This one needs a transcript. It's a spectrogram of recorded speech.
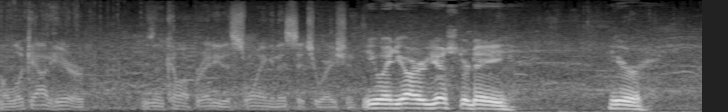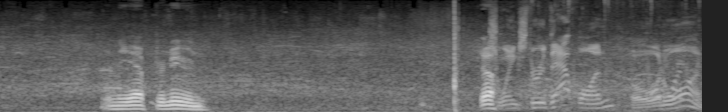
Oh, look out here. He's going to come up ready to swing in this situation. He went yard yesterday here in the afternoon. Yeah. Swings through that one. 0 and 1.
